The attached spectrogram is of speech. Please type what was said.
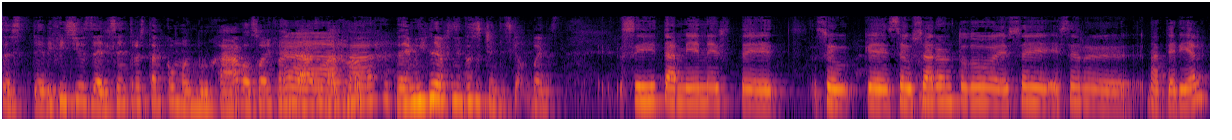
este, edificios del centro están como embrujados o hay fantasmas, Ajá. ¿no? De 1985. Bueno, Sí, también este se, que se usaron todo ese ese material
